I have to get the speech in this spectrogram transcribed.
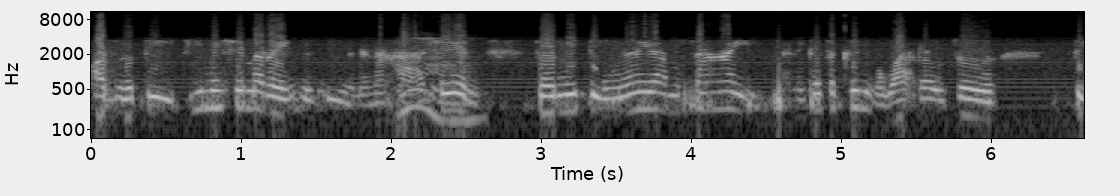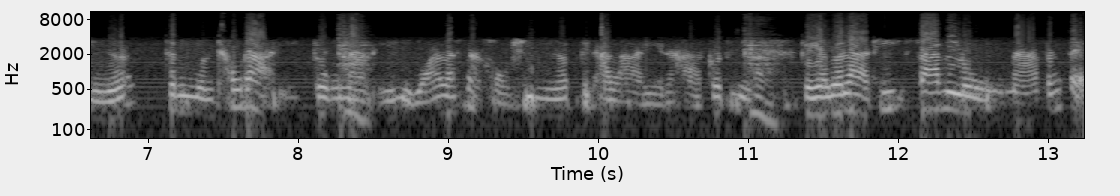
ความผิดปกติที่ไม่ใช่มะเร็งอื่นๆนะนะคะ อืม เช่น เจอมีติ่งเนื้อในลำไส้ อันนี้ก็จะขึ้นอยู่กับว่าเราเจอ ติ่งเนื้อจำนวนเท่าไหร่ตรงไหนหรือว่าลักษณะของชิ้นเนื้อเป็นอะไรนะคะ ก็จะมีค่ะระยะเวลาที่สั้นลงนะ ตั้งแต่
